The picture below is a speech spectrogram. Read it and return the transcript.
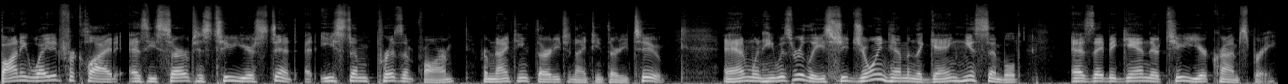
Bonnie waited for Clyde as he served his two year stint at Eastham Prison Farm from 1930 to 1932. And when he was released, she joined him in the gang he assembled as they began their two year crime spree.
